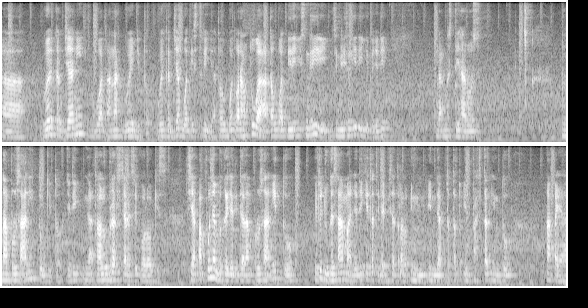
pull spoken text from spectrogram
uh, gue kerja nih buat anak gue gitu. Gue kerja buat istri atau buat orang tua atau buat diri sendiri sendiri sendiri gitu. Jadi nggak mesti harus tentang perusahaan itu gitu. Jadi nggak terlalu berat secara psikologis. Siapa pun yang bekerja di dalam perusahaan itu itu juga sama. Jadi kita tidak bisa terlalu in, in depth atau invested into apa ya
